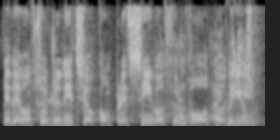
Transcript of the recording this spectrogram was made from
Chiedevo un suo giudizio complessivo sul voto. Di...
